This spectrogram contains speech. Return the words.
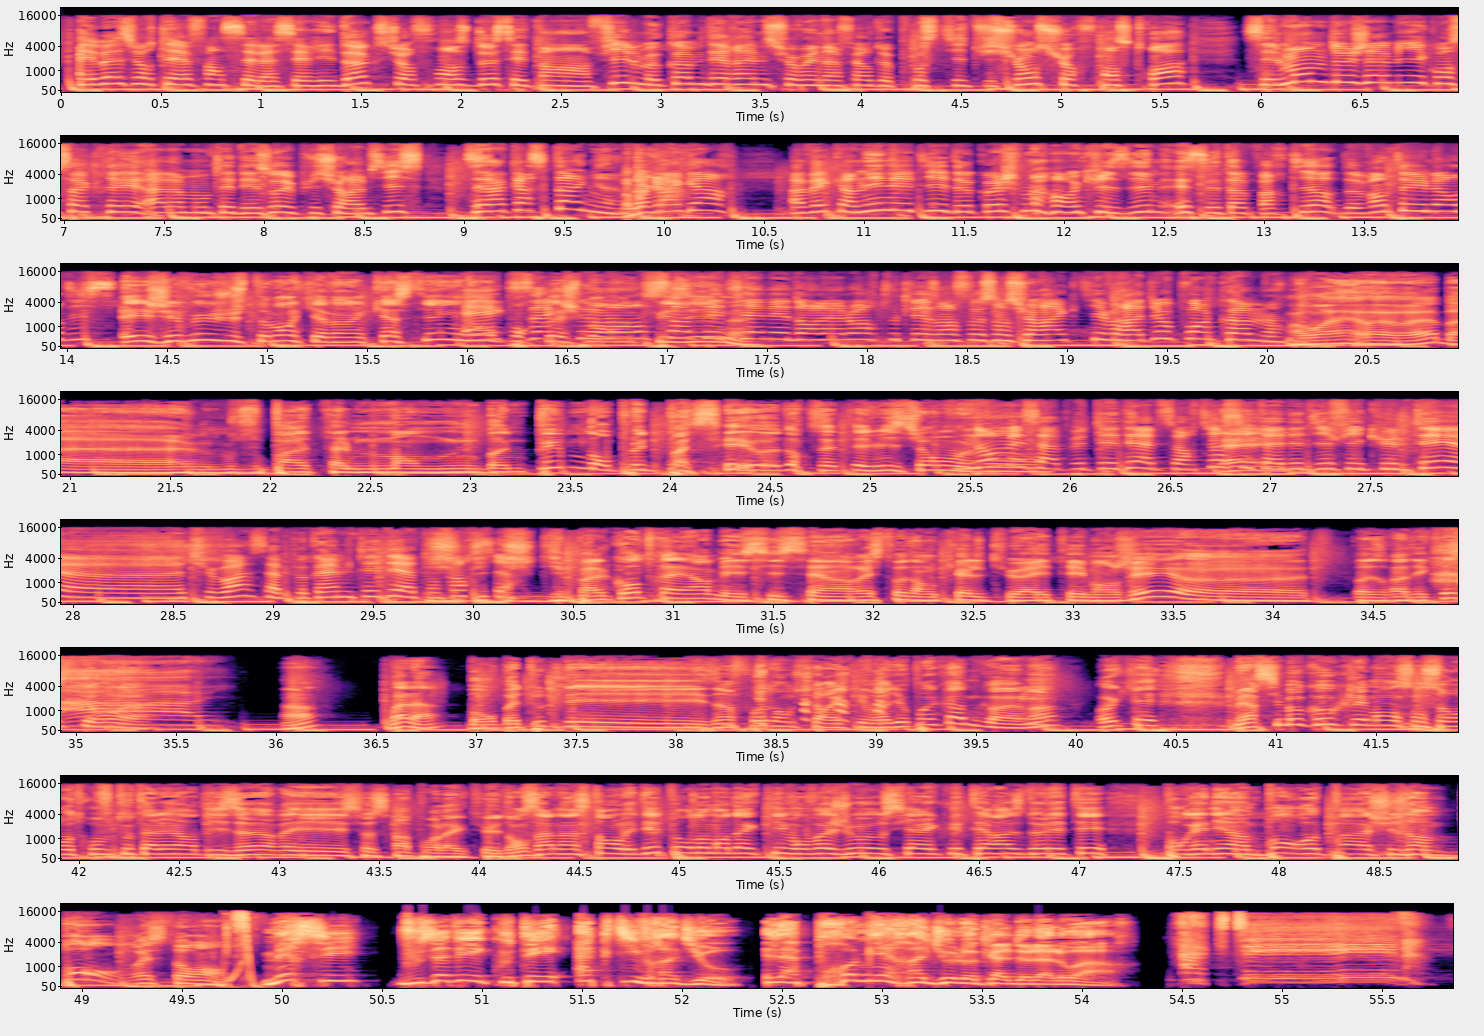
Et bah sur TF1 c'est la série Doc, sur France 2 c'est un film comme des reines sur une affaire de prostitution, sur France 3 c'est le monde de Jamie consacré à la montée des eaux. Et puis sur M6 c'est la castagne, la bagarre avec un inédit de cauchemar en cuisine et c'est à partir de 21h10. Et j'ai vu justement qu'il y avait un casting, non Pour Cauchemar en Exactement, cuisine. Saint-Etienne et dans la Loire, toutes les infos sont sur activeradio.com. Ah ouais, ouais, ouais, bah, c'est pas tellement une bonne pub non plus de passer euh, dans cette émission. Non bon. mais ça peut t'aider à te sortir si t'as des difficultés, euh, tu vois, ça peut quand même t'aider à t'en sortir. je dis pas le contraire, mais si c'est un resto dans lequel tu as été mangé, euh, tu te poseras des questions là. Ah, oui. Hein? Voilà. Bon, bah, toutes les infos donc sur activeradio.com quand même. Oui. Hein ok. Merci beaucoup Clémence. On se retrouve tout à l'heure 10h et ce sera pour l'actu. Dans un instant, les détournements d'actifs. On va jouer aussi avec les terrasses de l'été pour gagner un bon repas chez un bon restaurant. Merci, vous avez écouté Active Radio, la première radio locale de la Loire. Active.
